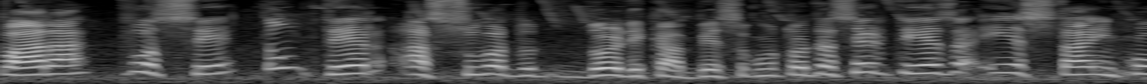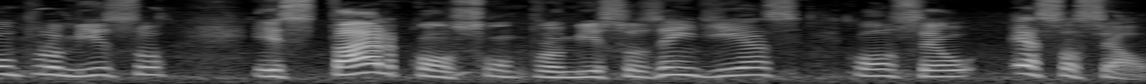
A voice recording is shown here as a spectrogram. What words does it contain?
para você não ter a sua dor de cabeça com toda certeza e estar em compromisso, estar com os compromissos em dias com o seu e-social.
